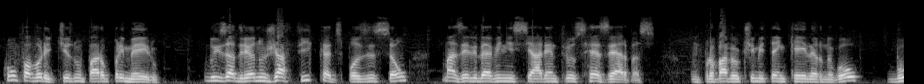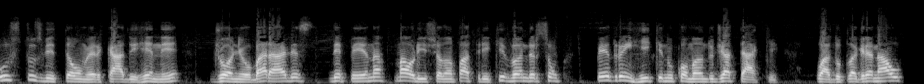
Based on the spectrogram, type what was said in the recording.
com favoritismo para o primeiro. Luiz Adriano já fica à disposição, mas ele deve iniciar entre os reservas. Um provável time tem Kehler no gol, Bustos, Vitão, Mercado e René, Johnny ou Baralhas, Depena, Maurício Alan Patrick e Wanderson, Pedro Henrique no comando de ataque. Com a dupla Grenal,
